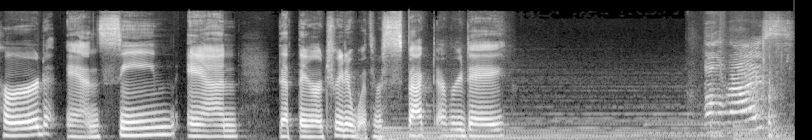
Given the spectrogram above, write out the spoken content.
heard and seen and that they are treated with respect every day. All rise.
